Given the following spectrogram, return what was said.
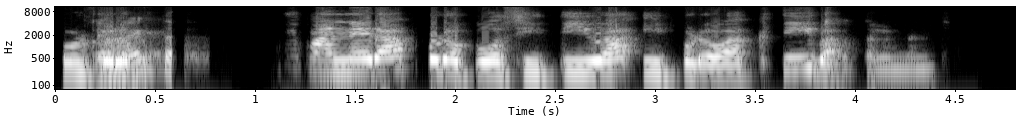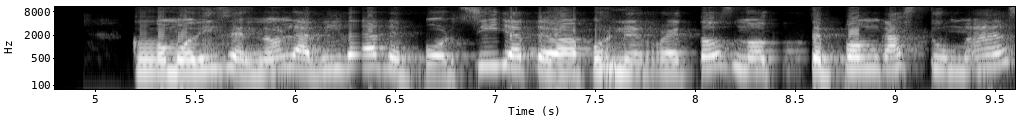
porque de manera propositiva y proactiva. Totalmente como dicen, ¿no? La vida de por sí ya te va a poner retos, no te pongas tú más,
